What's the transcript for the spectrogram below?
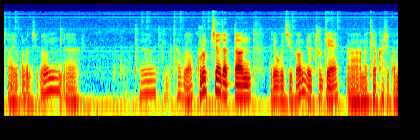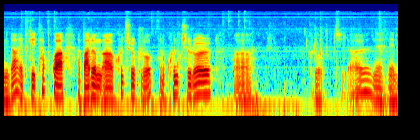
자, 요거는 지금, 네, 딜리트 하고요. 그룹 지어졌던, 요거 지금 요 두 개 아, 마 기억하실 겁니다. FK 탑과 아, 발음 아, 컨트롤 그룹 컨트롤 아, 그룹 GR 네, 네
